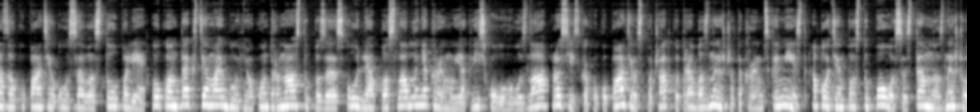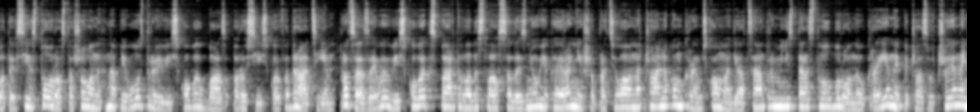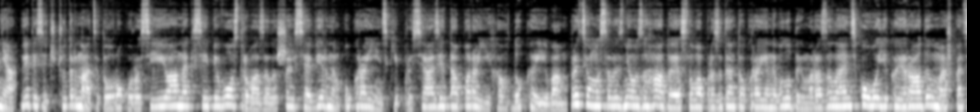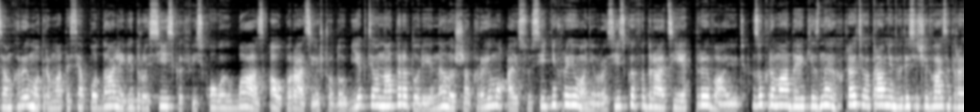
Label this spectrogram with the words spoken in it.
нафтобаза окупантів у Севастополі у контексті майбутнього контрнаступу ЗСУ для послаблення Криму як військового вузла російських окупантів. Спочатку треба знищити Кримський міст, а потім поступово системно знищувати всі 100 розташованих на півострові військових баз Російської Федерації. Про це заявив військовий експерт Владислав Селезньов, який раніше працював начальником Кримського медіа-центру Міністерства оборони України під час вчинення 2014 року Росією анексії півострова залишився вірним українській присязі та переїхав до Києва. При цьому Селезньов згадує слова президента України Володимира Зеленського, який радив мешканцям Криму триматися подалі від російських військових баз. А операції щодо об'єктів на території не лише Криму, а й сусідніх регіонів Російської Федерації тривають. Зокрема, деякі з них 3 травня 2023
